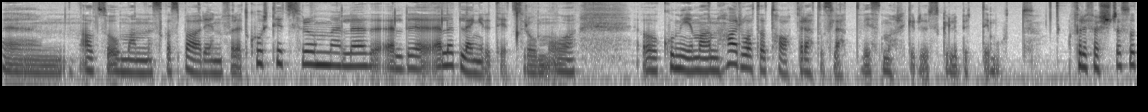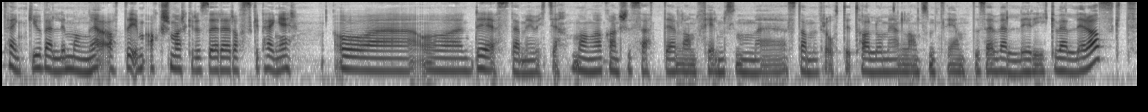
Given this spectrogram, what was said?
Um, altså om man skal spare innenfor et kort tidsrom eller, eller, eller et lengre tidsrom. Og, og hvor mye man har råd til å tape, rett og slett, hvis markedet skulle butte imot. For det første så tenker jo veldig mange at i aksjemarkedet så er det raske penger. Og, eh, og, det stemmer jo ikke. Mange har kanskje sett en eller annen film som eh, stammer fra 80-tallet om en eller annen som tjente seg veldig rik veldig raskt.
